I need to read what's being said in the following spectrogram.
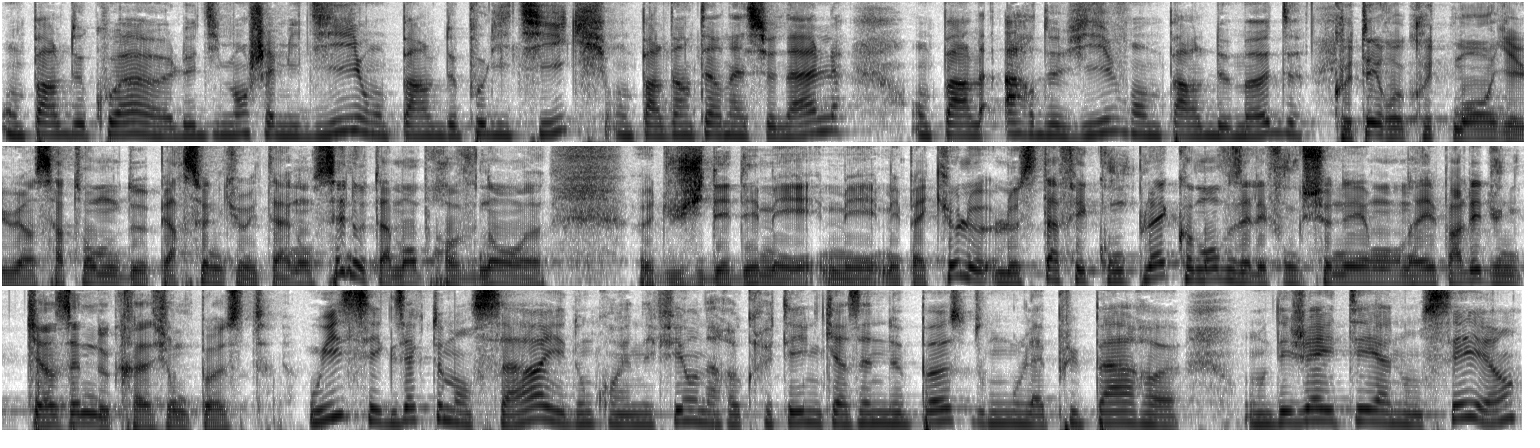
on parle de quoi le dimanche à midi? On parle de politique, on parle d'international, on parle art de vivre, on parle de mode. Côté recrutement, il y a eu un certain nombre de personnes qui ont été annoncées, notamment provenant du JDD, mais, mais, mais pas que. Le, le staff est complet. Comment vous allez fonctionner? On avait parlé d'une quinzaine de créations de postes. Oui, c'est exactement ça. Et donc, en effet, on a recruté une quinzaine de postes dont la plupart euh, ont déjà été annoncés hein,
